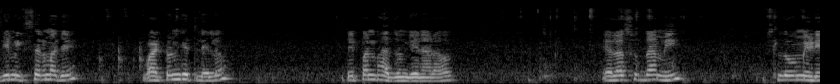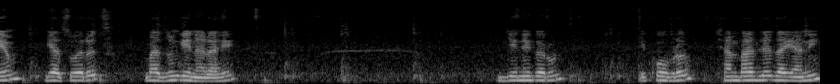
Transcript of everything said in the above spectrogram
जे मिक्सरमध्ये वाटून घेतलेलं ते पण भाजून घेणार आहोत. याला सुद्धा मी स्लो मिडियम गॅसवरच भाजून घेणार आहे. जेणेकरून हे खोबरं छान भाजल्या जाई आणि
